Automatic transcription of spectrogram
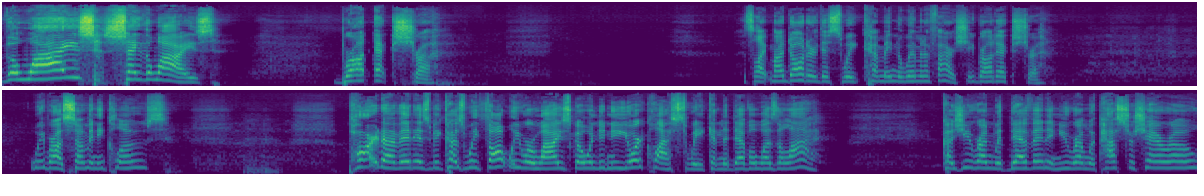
The wise, say the wise, brought extra. It's like my daughter this week coming to Women of Fire. She brought extra. We brought so many clothes. Part of it is because we thought we were wise going to New York last week, and the devil was a lie because you run with Devin and you run with Pastor Shero,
